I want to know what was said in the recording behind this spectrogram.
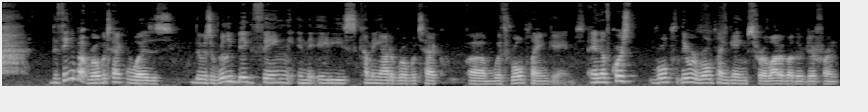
the thing about robotech was there was a really big thing in the 80s coming out of robotech um, with role playing games, and of course, role they were role playing games for a lot of other different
